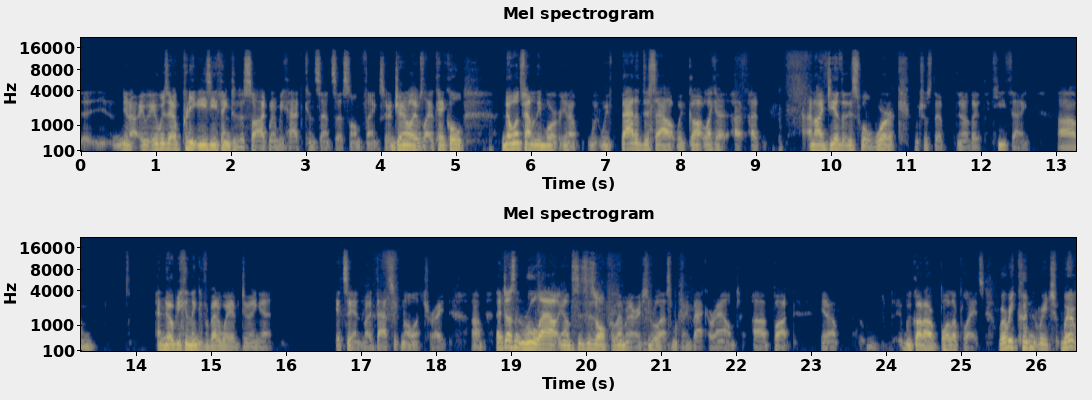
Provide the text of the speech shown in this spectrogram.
you know, it, it, was a pretty easy thing to decide when we had consensus on things. So generally, it was like, okay, cool. No one's found any more. You know, we, have batted this out. We've got like a, a, a, an idea that this will work, which was the you know the, the key thing. Um, and nobody can think of a better way of doing it. It's in right. That's acknowledged, right? Um, that doesn't rule out. You know, this, this, is all preliminary. It doesn't rule out someone coming back around. Uh, but you know, we've got our boilerplates where we couldn't reach where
